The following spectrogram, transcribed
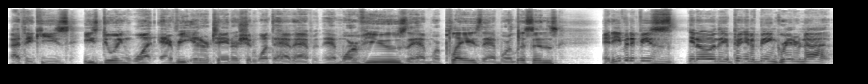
I think he's he's doing what every entertainer should want to have happen. They have more views, they have more plays, they have more listens. And even if he's, you know, in the opinion of being great or not,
